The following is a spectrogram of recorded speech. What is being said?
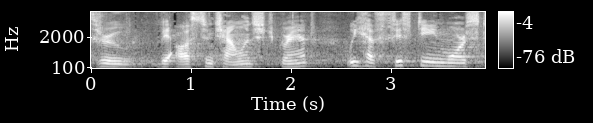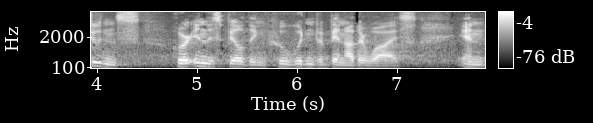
through the Austin Challenge grant, we have 15 more students who are in this building who wouldn't have been otherwise. And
